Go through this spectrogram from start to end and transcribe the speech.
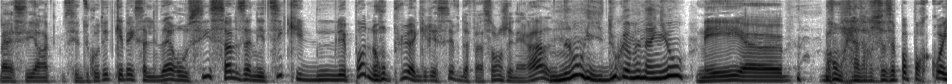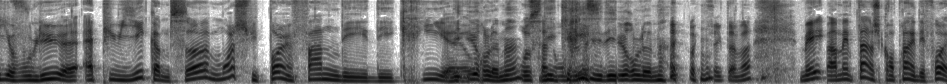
Ben, c'est, en- c'est du côté de Québec solidaire aussi. Sol Zanetti, qui n'est pas non plus agressif de façon générale. Non, il est doux comme un agneau. Mais euh, bon, alors je ne sais pas pourquoi il a voulu euh, appuyer comme ça. Moi, je suis pas un fan des, des cris. euh, Des hurlements. au Des cris et des hurlements. Exactement. Mais en même temps, je comprends des fois.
